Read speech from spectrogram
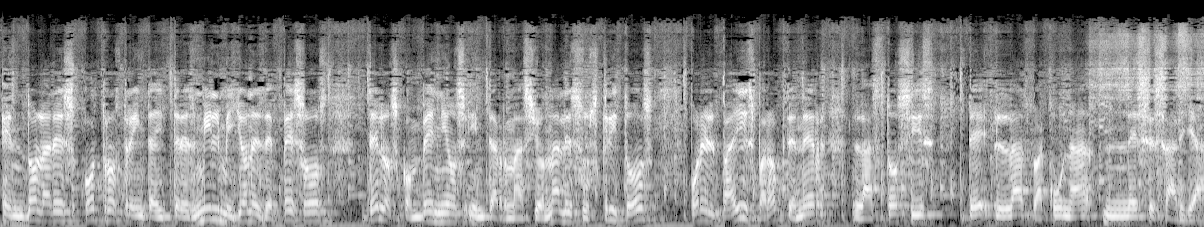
en dólares otros 33 mil millones de pesos de los convenios internacionales suscritos por el país para obtener las dosis de las vacunas necesarias.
